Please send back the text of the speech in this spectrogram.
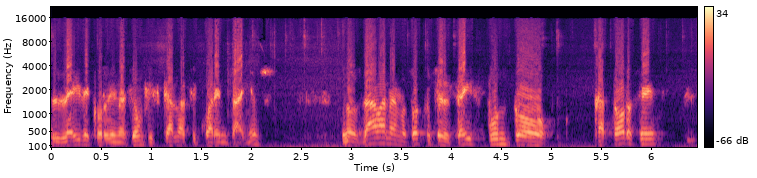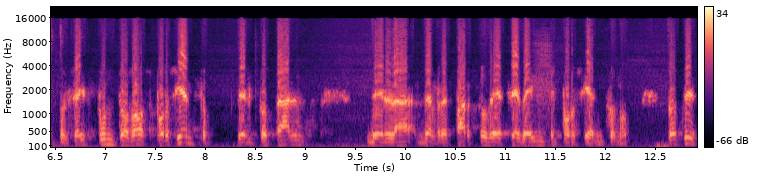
ley de coordinación fiscal hace 40 años, nos daban a nosotros el 6.14 o el 6.2% del total de la, del reparto de ese 20%, ¿no? Entonces,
